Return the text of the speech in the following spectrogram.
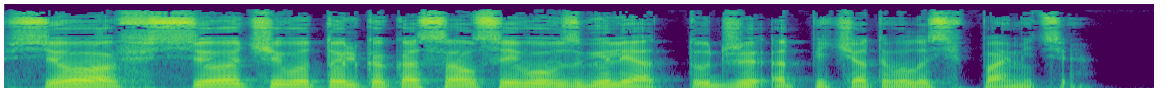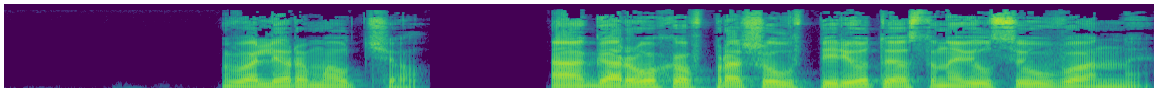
все, все, чего только касался его взгляд, тут же отпечатывалось в памяти. Валера молчал. А Горохов прошел вперед и остановился у ванны.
